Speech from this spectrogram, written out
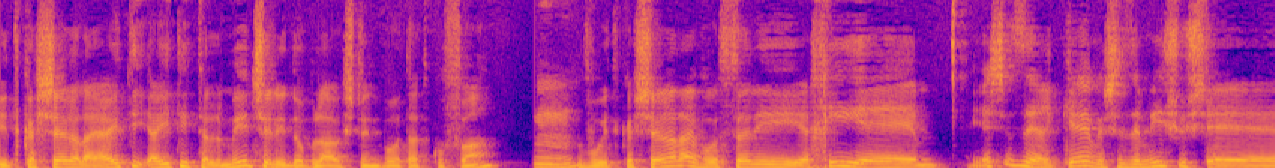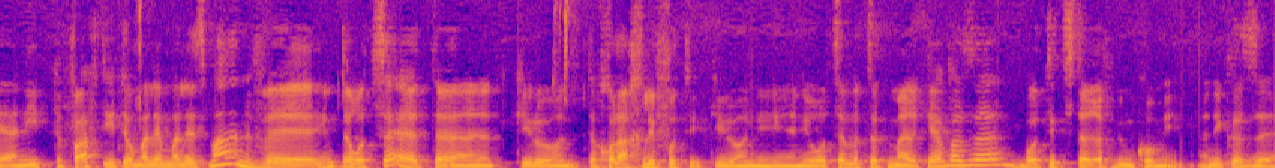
התקשר אליי, הייתי, הייתי תלמיד של עידו בלאושטיין באותה תקופה. והוא התקשר אליי ועושה לי, אחי, אה, יש איזה הרכב, יש איזה מישהו שאני התעופפתי איתו מלא מלא זמן, ואם אתה רוצה, אתה, כאילו, אתה יכול להחליף אותי, כאילו, אני, אני רוצה לצאת מההרכב הזה, בוא תצטרף במקומי. אני כזה,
